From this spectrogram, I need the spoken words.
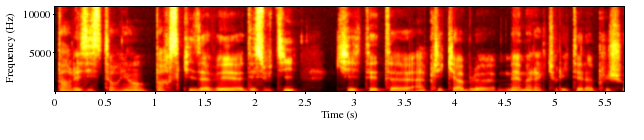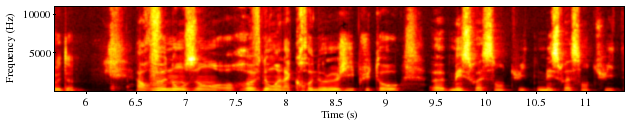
par les historiens parce qu'ils avaient des outils qui étaient euh, applicables même à l'actualité la plus chaude. Alors venons-en, revenons à la chronologie plutôt. Euh, mai 68, mai 68.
